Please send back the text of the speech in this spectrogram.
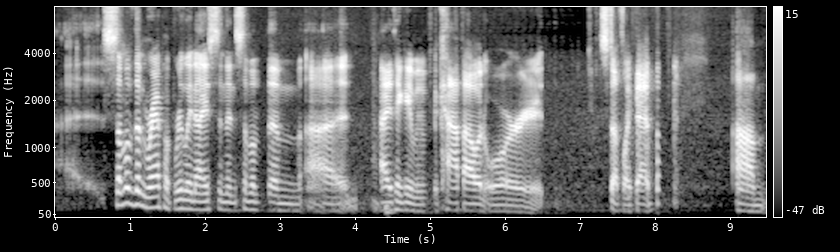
uh, some of them wrap up really nice, and then some of them, uh, I think it was a cop out or stuff like that. But um,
